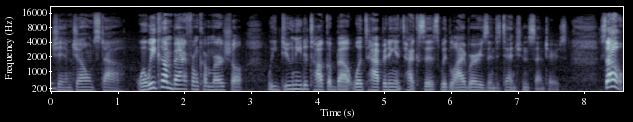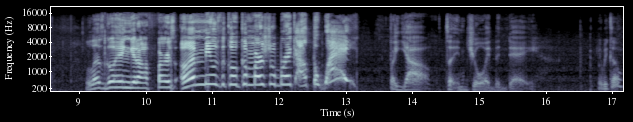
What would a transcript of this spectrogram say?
Jim Jones style. When we come back from commercial, we do need to talk about what's happening in Texas with libraries and detention centers. So, let's go ahead and get our first unmusical commercial break out the way for y'all to enjoy the day. Here we go.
